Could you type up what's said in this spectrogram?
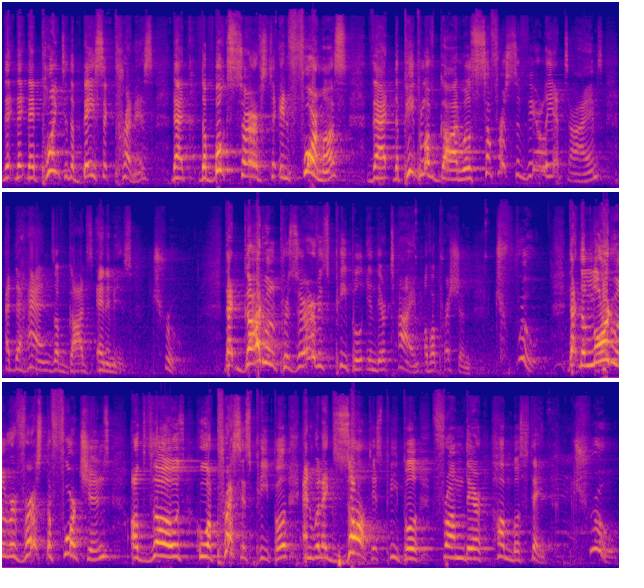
They, they, they, point to the basic premise that the book serves to inform us that the people of God will suffer severely at times at the hands of God's enemies. True. That God will preserve his people in their time of oppression. True that the Lord will reverse the fortunes of those who oppress his people and will exalt his people from their humble state. True.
